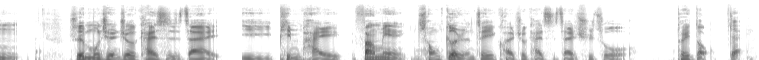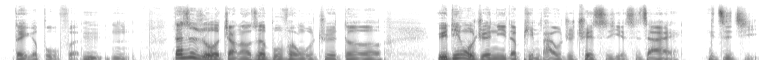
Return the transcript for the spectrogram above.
嗯，所以目前就开始在以品牌方面，从个人这一块就开始再去做推动，对。的一个部分。嗯。嗯，但是如果讲到这部分，我觉得于听，我觉得你的品牌，我觉得确实也是在你自己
